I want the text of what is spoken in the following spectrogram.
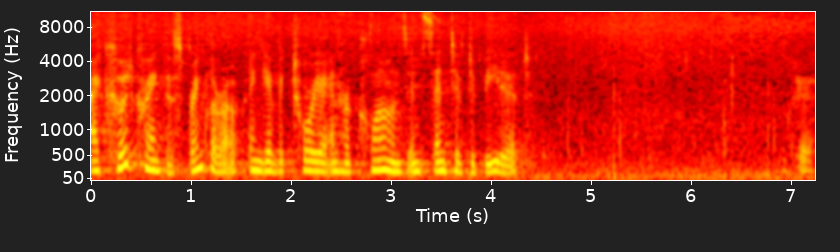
I could crank the sprinkler up and give Victoria and her clones incentive to beat it. Okay.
